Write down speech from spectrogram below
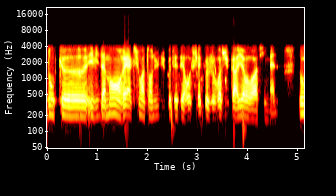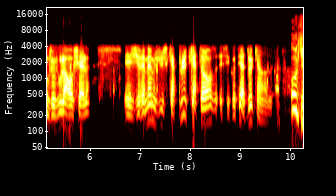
Donc euh, évidemment, réaction attendue du côté des Rochelais que je vois supérieur au Racing Men. Donc je joue La Rochelle Et j'irai même jusqu'à plus de 14 et c'est coté à 2,15. Ok,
